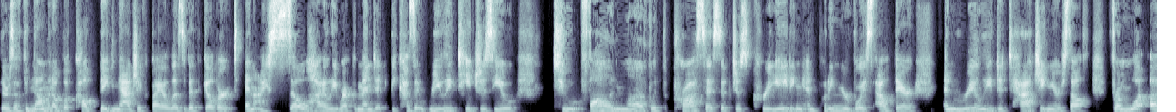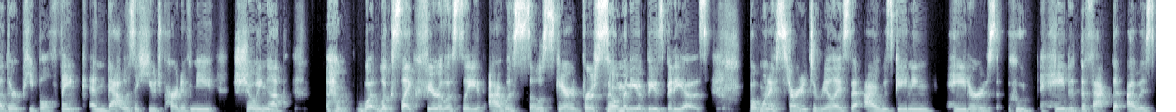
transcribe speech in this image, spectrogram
There's a phenomenal book called Big Magic by Elizabeth Gilbert, and I so highly recommend it because it really teaches you to fall in love with the process of just creating and putting your voice out there and really detaching yourself from what other people think. And that was a huge part of me showing up what looks like fearlessly. I was so scared for so many of these videos. But when I started to realize that I was gaining haters who hated the fact that I was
